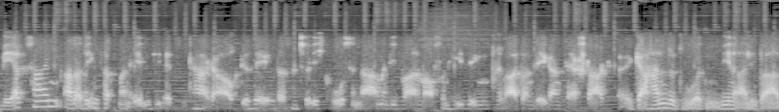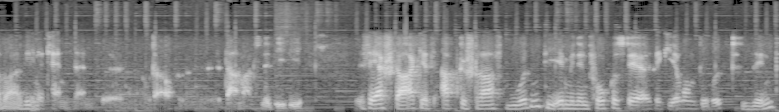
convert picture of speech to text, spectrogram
wert sein. Allerdings hat man eben die letzten Tage auch gesehen, dass natürlich große Namen, die vor allem auch von hiesigen Privatanlegern sehr stark äh, gehandelt wurden, wie eine Alibaba, wie eine Tencent äh, oder auch äh, damals eine Didi, sehr stark jetzt abgestraft wurden, die eben in den Fokus der Regierung gerückt sind.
